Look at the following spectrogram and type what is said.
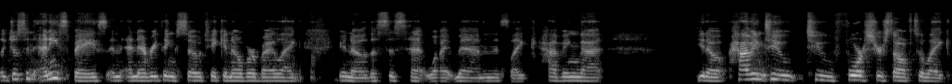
like just in any space and, and everything's so taken over by like you know the cishet white man and it's like having that you know having to to force yourself to like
